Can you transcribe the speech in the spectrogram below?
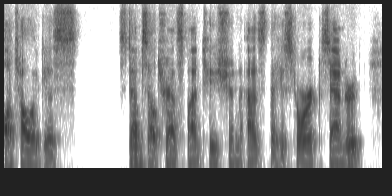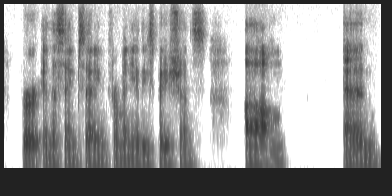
autologous stem cell transplantation as the historic standard for in the same setting for many of these patients. Um, and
